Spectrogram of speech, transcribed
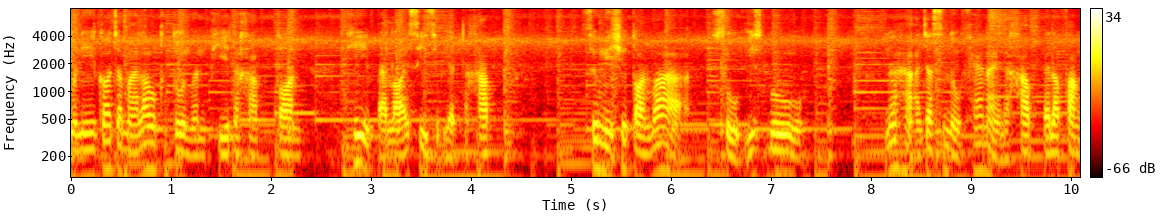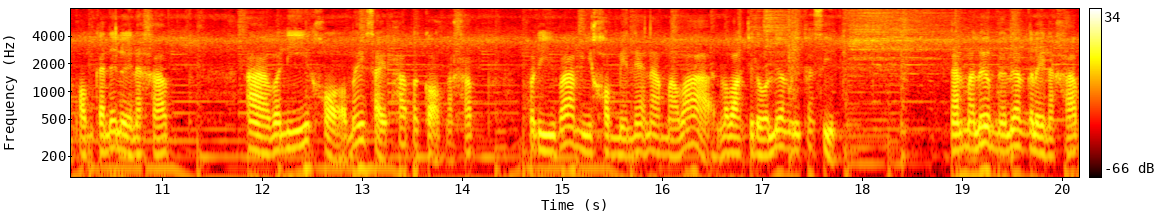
วันนี้ก็จะมาเล่าการ์ตูนวันพีชนะครับ ตอนที่ 841 นะครับ ซึ่งมีชื่อตอนว่าสู่อิสบูเนื้อหาจะสนุกแค่ไหนนะครับ ไปรับฟังพร้อมกันได้เลยนะครับอ่าวันนี้ขอไม่ใส่ภาพประกอบนะครับ พอดีว่ามีคอมเมนต์แนะนำมาว่าระวังจะโดนเรื่องลิขสิทธิ์งั้นมาเริ่มเนื้อเรื่องกันเลยนะครับ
